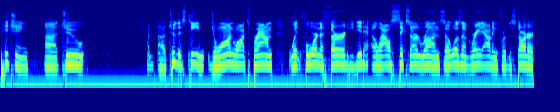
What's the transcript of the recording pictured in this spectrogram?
pitching uh, to uh, to this team. Juaron Watts-Brown went four and a third. He did allow six earned runs, so it wasn't a great outing for the starter.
